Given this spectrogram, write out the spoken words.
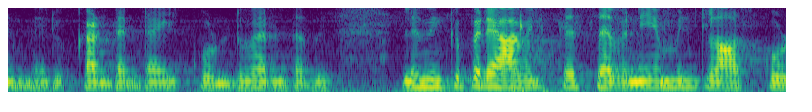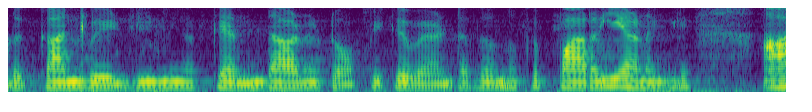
ഇന്നൊരു കണ്ടന്റായി കൊണ്ടുവരേണ്ടത്? അല്ലെങ്കിൽ നിങ്ങൾക്ക് ഇപ്പോൾ രാവിലത്തെ സെവൻ എ എൻ ക്ലാസ് കൊടുക്കാൻ വേണ്ടി നിങ്ങൾക്ക് എന്താണ് ടോപ്പിക്ക് വേണ്ടത് എന്നൊക്കെ പറയുകയാണെങ്കിൽ ആ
